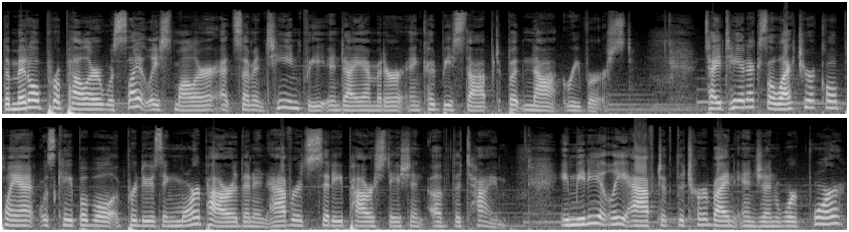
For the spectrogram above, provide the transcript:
The middle propeller was slightly smaller at 17 feet in diameter and could be stopped but not reversed. Titanic's electrical plant was capable of producing more power than an average city power station of the time. Immediately aft of the turbine engine were four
